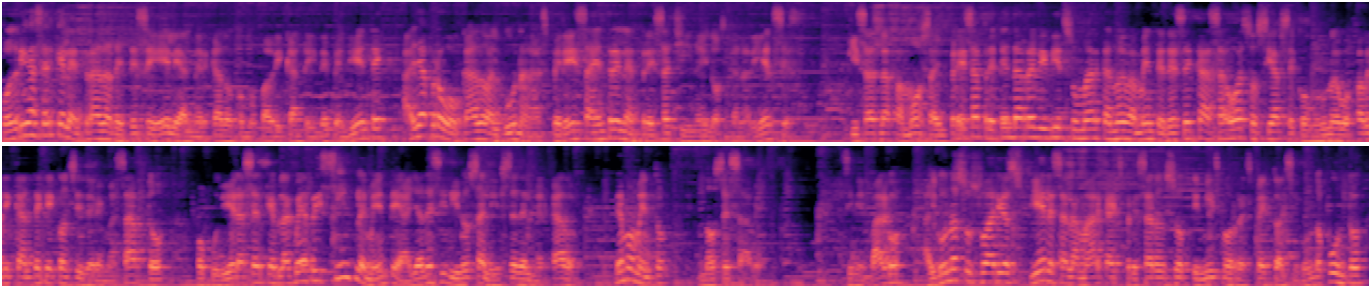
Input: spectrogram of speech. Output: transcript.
Podría ser que la entrada de TCL al mercado como fabricante independiente haya provocado alguna aspereza entre la empresa china y los canadienses. Quizás la famosa empresa pretenda revivir su marca nuevamente desde casa o asociarse con un nuevo fabricante que considere más apto, o pudiera ser que BlackBerry simplemente haya decidido salirse del mercado. De momento, no se sabe. Sin embargo, algunos usuarios fieles a la marca expresaron su optimismo respecto al segundo punto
